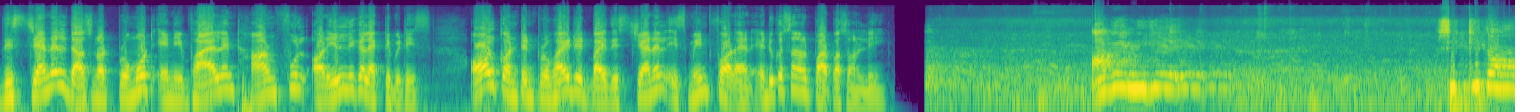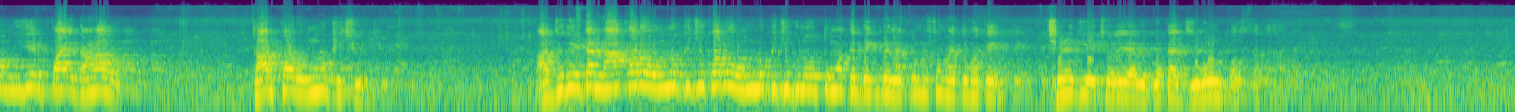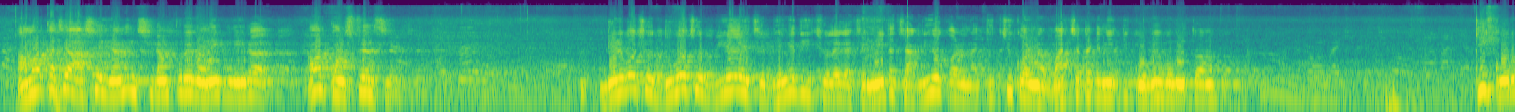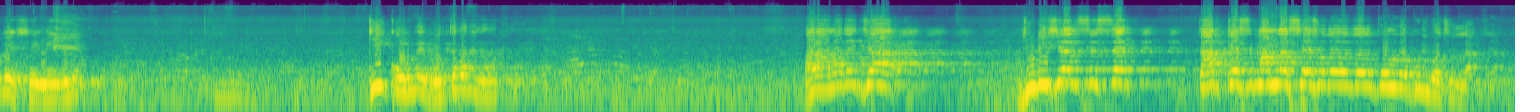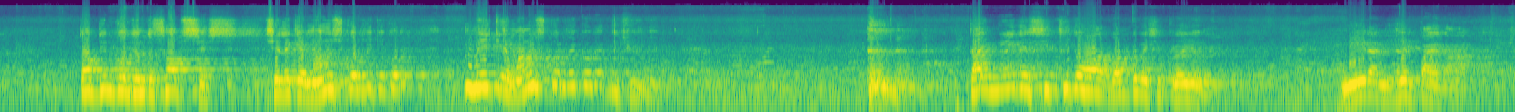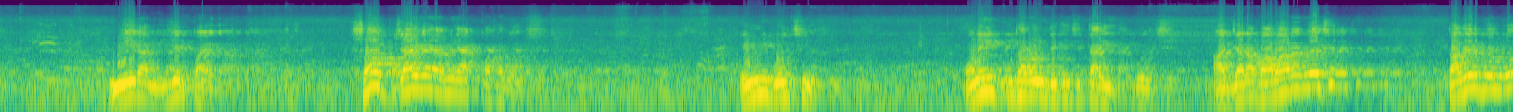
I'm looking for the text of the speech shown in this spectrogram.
This channel does not promote any violent, harmful, or illegal activities. All content provided by this channel is meant for an educational purpose only. আগে নিজে শিক্ষিত হও নিজের পায়ে দাঁড়াও তারপর অন্য কিছু আর যদি এটা না করো অন্য কিছু করো অন্য কিছুগুলো তোমাকে দেখবে না কোনো সময় তোমাকে ছেড়ে দিয়ে চলে যাবে গোটা জীবন পস্তাতে আমার কাছে আসে, জানেন, শ্রীরামপুরের অনেক মেয়েরা, আমার কনস্টিটুয়েন্সি দেড় বছর, দু বছর বিয়ে হয়েছে, ভেঙে দিয়ে চলে গেছে, মেয়েটা চাকরিও করে না, কিচ্ছু করে না, বাচ্চাটাকে নিয়ে কি করবে বলুন তো আমাকে? কি করবে সেই মেয়েগুলো? কি করবে বলতে পারেন আমাকে? আর আমাদের যা জুডিশিয়াল সিস্টেম তার কেস মামলা শেষ হতে পনেরো কুড়ি বছর লাগবে ততদিন পর্যন্ত সব শেষ। ছেলেকে মানুষ করবে কি করে? মেয়েকে মানুষ করবে করে? কিছুই নেই। তাই মেয়েদের শিক্ষিত হওয়ার বড্ড বেশি প্রয়োজন। মেয়েরা নিজের পায়ে দাঁড়া। মেয়েরা নিজের পায়ে দাঁড়া। সব জায়গায় আমি এক কথা বলছি। এমনি বলছি না। অনেক উদাহরণ দেখেছি, তাই বলছি। আর যারা বাবারা রয়েছে, তাদের বলব,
